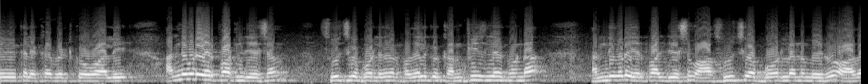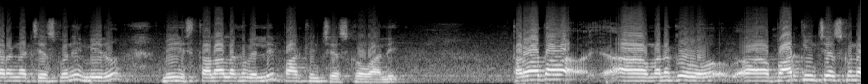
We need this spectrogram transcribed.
ఏ వెహికల్ ఎక్కడ పెట్టుకోవాలి అన్నీ కూడా ఏర్పాట్లు చేశాం. సూచిక బోర్డులు ఎందుకంటే ప్రజలకు కన్ఫ్యూజ్ లేకుండా అన్నీ కూడా ఏర్పాటు చేసాం ఆ సూచిక బోర్డులను మీరు ఆధారంగా చేసుకొని మీరు మీ స్థలాలకు వెళ్ళి పార్కింగ్ చేసుకోవాలి. తర్వాత మనకు పార్కింగ్ చేసుకున్న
